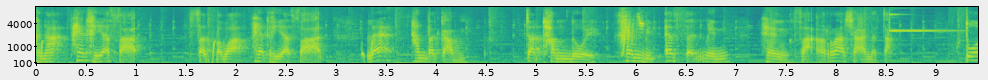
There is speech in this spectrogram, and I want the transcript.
คณะแพทยศาสตร์ สัตวแพทยศาสตร์ และทันตกรรม จัดทำโดย Cambridge Assessment แห่งสหราชอาณาจักร ตัว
